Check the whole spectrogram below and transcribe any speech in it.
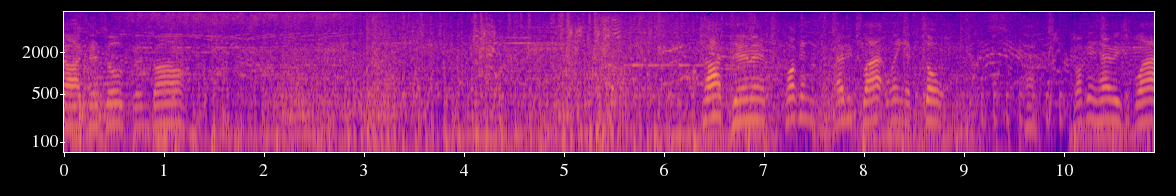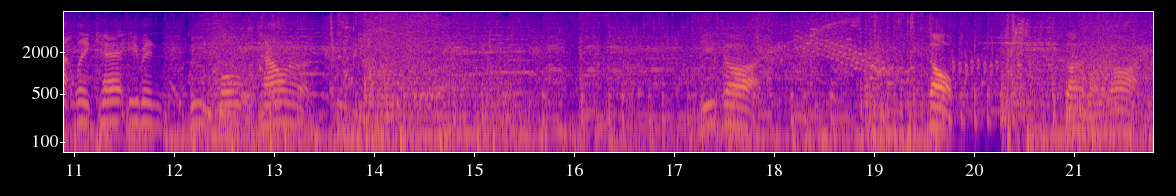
God, missiles, inbound. God damn it, fucking heavy Splatling, it's so... Fucking heavy Splatling can't even do full counter. These are... Uh, no. Son of a gun.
